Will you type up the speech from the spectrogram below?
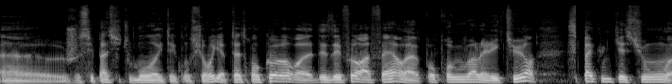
Euh, je ne sais pas si tout le monde a été conscient. Il y a peut-être encore euh, des efforts à faire pour promouvoir la lecture. C'est pas qu'une question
